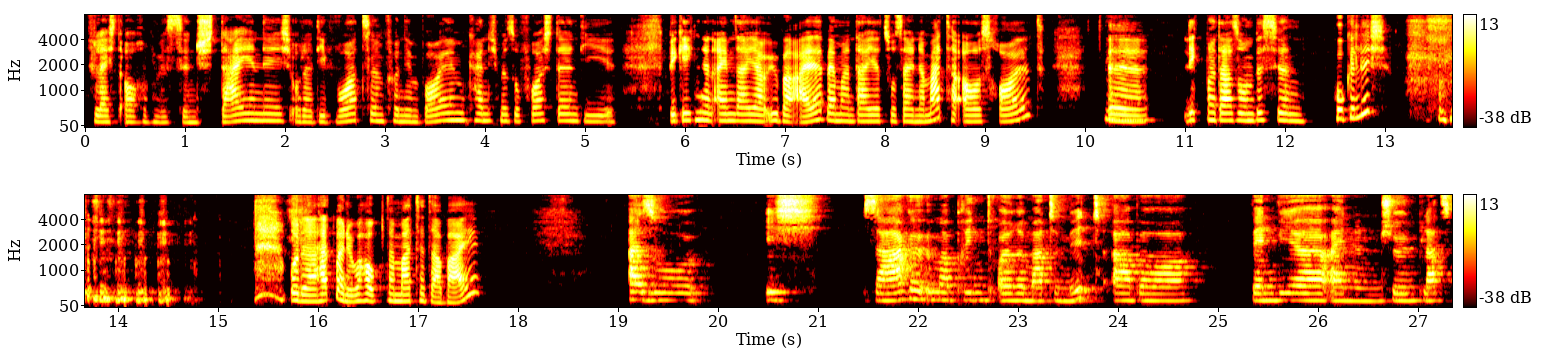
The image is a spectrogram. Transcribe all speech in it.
vielleicht auch ein bisschen steinig oder die Wurzeln von den Bäumen, kann ich mir so vorstellen, die begegnen einem da ja überall. Wenn man da jetzt so seine Matte ausrollt, mhm. äh, liegt man da so ein bisschen huckelig? oder hat man überhaupt eine Matte dabei? Also ich sage immer, bringt eure Matte mit, aber wenn wir einen schönen Platz,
